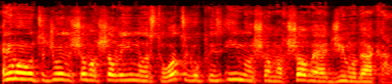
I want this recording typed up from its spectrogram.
Anyone wants to join the Shomach Shova email list to what to go, please email shomachshova at gmail.com.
